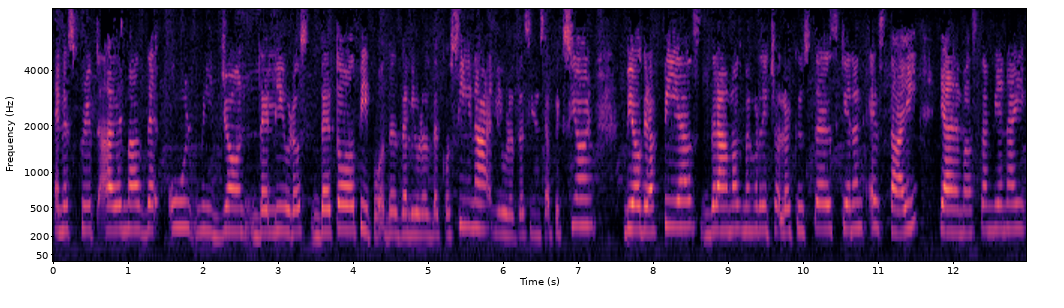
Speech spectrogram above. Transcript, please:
En Script hay más de un millón de libros de todo tipo, desde libros de cocina, libros de ciencia ficción, biografías, dramas, mejor dicho, lo que ustedes quieran está ahí y además también hay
